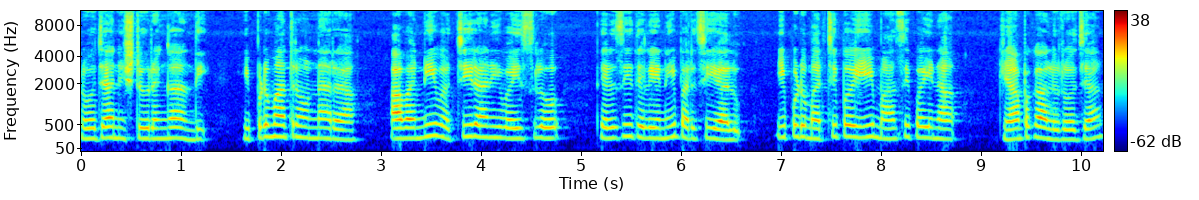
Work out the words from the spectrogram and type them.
రోజా నిష్ఠూరంగా అంది. ఇప్పుడు మాత్రం ఉన్నారా? అవన్నీ వచ్చి రాని వయసులో తెలిసి తెలియని పరిచయాలు. ఇప్పుడు మర్చిపోయి మాసిపోయిన జ్ఞాపకాలు రోజా.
